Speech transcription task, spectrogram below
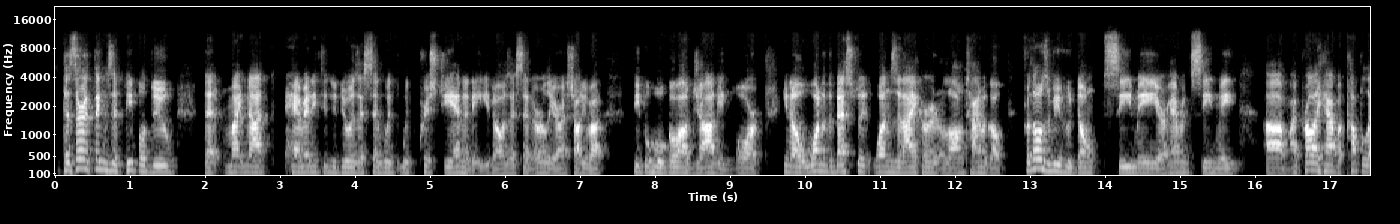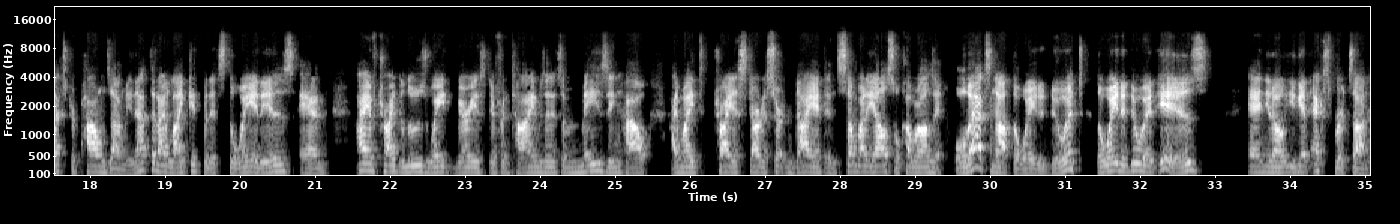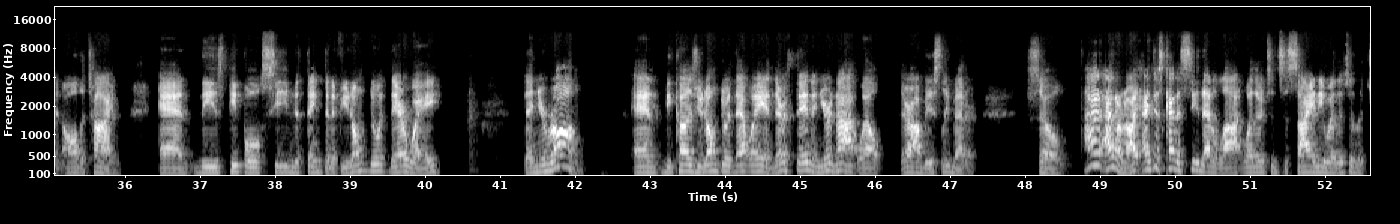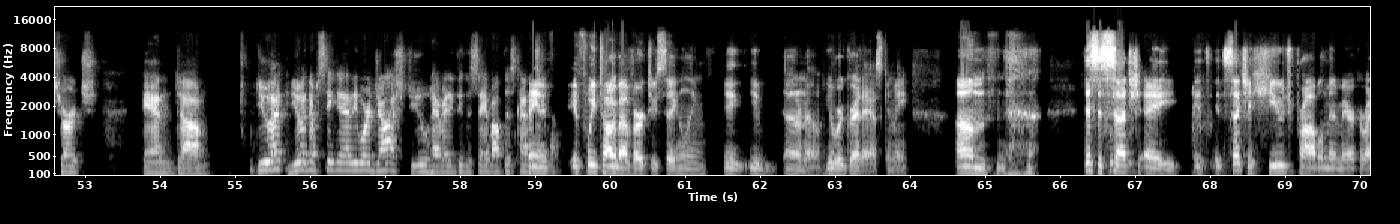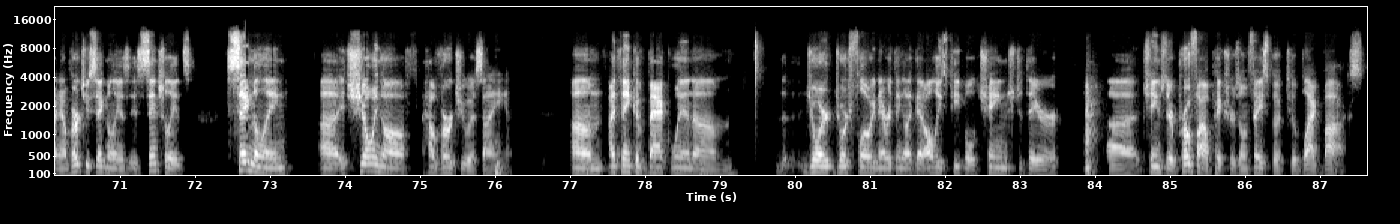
because there are things that people do that might not have anything to do, as I said, with with Christianity. You know, as I said earlier, I was talking about people who will go out jogging, or you know, one of the best ones that I heard a long time ago. For those of you who don't see me or haven't seen me, um, I probably have a couple extra pounds on me. Not that I like it, but it's the way it is, and I have tried to lose weight various different times, and it's amazing how I might try to start a certain diet, and somebody else will come along and say, Well, that's not the way to do it. The way to do it is, and you know, you get experts on it all the time. And these people seem to think that if you don't do it their way, then you're wrong. And because you don't do it that way and they're thin and you're not, well, they're obviously better. So I, I don't know. I, I just kind of see that a lot, whether it's in society, whether it's in the church. And um, do you you end up seeing it anywhere, Josh? Do you have anything to say about this kind I mean, of stuff? If, if we talk about virtue signaling, you, you I don't know, you'll regret asking me. Um, this is such a it's it's such a huge problem in America right now. Virtue signaling is essentially it's signaling, uh, it's showing off how virtuous I am. Um, I think of back when um, the, George George Floyd and everything like that. All these people changed their uh, changed their profile pictures on Facebook to a black box,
